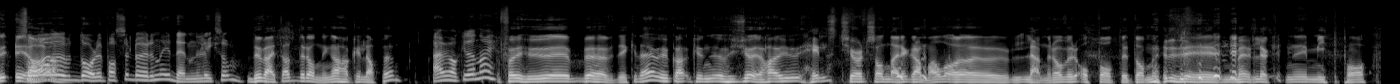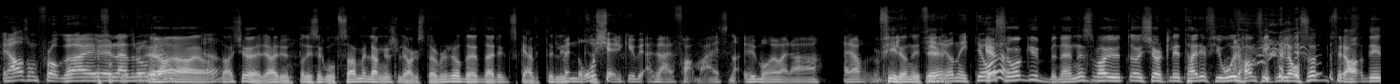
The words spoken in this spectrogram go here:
Ja, Så ja. dårlig passer dørene i den, liksom. Du veit at dronninga har ikke lappen? Nei, hun har ikke det, nei. For hun eh, behøvde ikke det. Hun kunne kjøre, har jo helst kjørt sånn der gammel uh, Land Rover 88-tommer eh, med løktene midt på. Ja, sånn Frog Eye Land Rover. Ja, ja, ja. Da kjører jeg rundt på disse godsa med lange slagstøvler og det der skautet litt Men nå kjører ikke Hun er jo faen meg Hun må jo være hun 94. 94 år. Jeg så gubben hennes var ute og kjørte litt her i fjor. Han fikk vel også fra De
